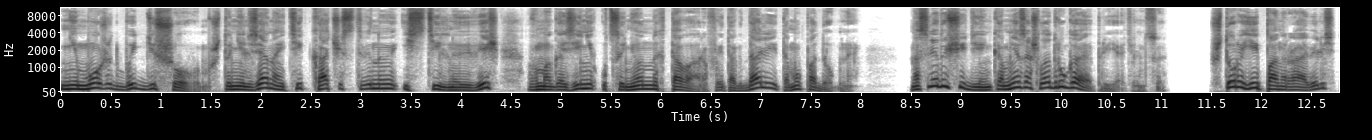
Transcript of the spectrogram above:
не может быть дешевым, что нельзя найти качественную и стильную вещь в магазине уцененных товаров и так далее и тому подобное. На следующий день ко мне зашла другая приятельница. Шторы ей понравились,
